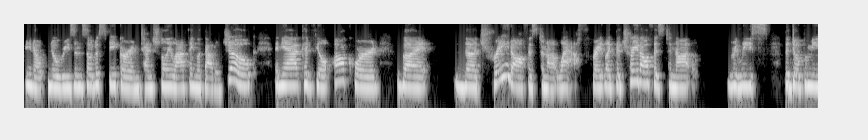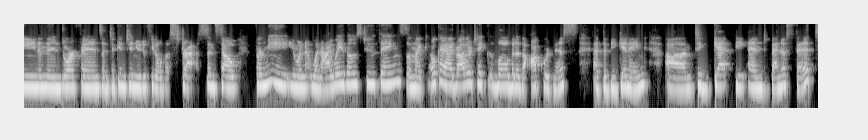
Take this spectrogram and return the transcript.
you know no reason so to speak or intentionally laughing without a joke. And yeah it could feel awkward but the trade-off is to not laugh right? Like the trade-off is to not release the dopamine and the endorphins and to continue to feel the stress. And so for me, you when when I weigh those two things, I'm like, okay, I'd rather take a little bit of the awkwardness at the beginning um, to get the end benefit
